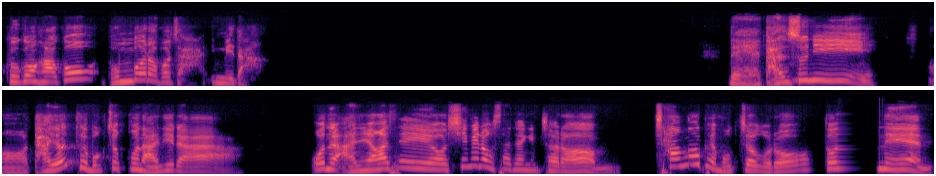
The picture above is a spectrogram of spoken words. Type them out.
구공하고 돈 벌어보자입니다. 네, 단순히 어, 다이어트 목적뿐 아니라 오늘 안녕하세요 시민옥 사장님처럼 창업의 목적으로 또는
